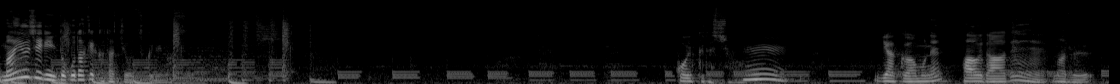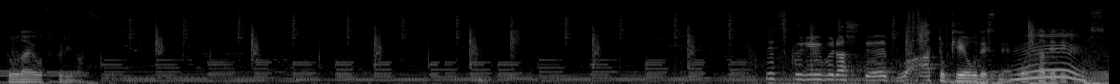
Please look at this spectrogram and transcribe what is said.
眉尻のとこだけ形を作ります。こういくでしょう、うん。逆側もねパウダーでまず土台を作りますでスクリューブラシでぶわーっと毛をですねこう立てていきます。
